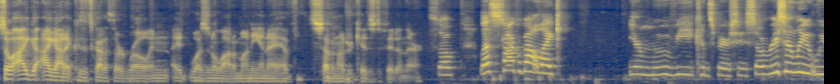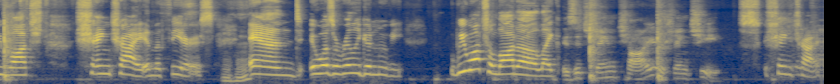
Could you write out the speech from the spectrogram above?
So I got, I got it because it's got a third row and it wasn't a lot of money and I have 700 kids to fit in there. So let's talk about like your movie conspiracies. So recently we watched Shang Chi in the theaters, Mhm. and it was a really good movie. We watch a lot of like Is it Shang Chi or Shang Chi? Shang Chi.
